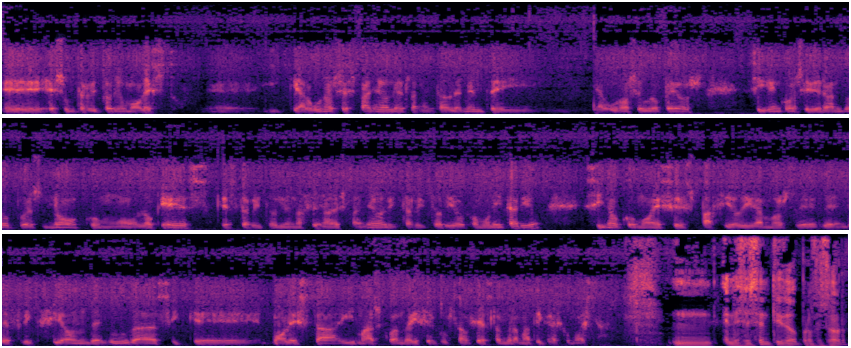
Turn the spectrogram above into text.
eh, es un territorio molesto eh, y que algunos españoles, lamentablemente, y, algunos europeos siguen considerando pues no como lo que es, que es territorio nacional español y territorio comunitario, sino como ese espacio, digamos, de, fricción, de dudas y que molesta y más cuando hay circunstancias tan dramáticas como esta. Mm, en ese sentido, profesor,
